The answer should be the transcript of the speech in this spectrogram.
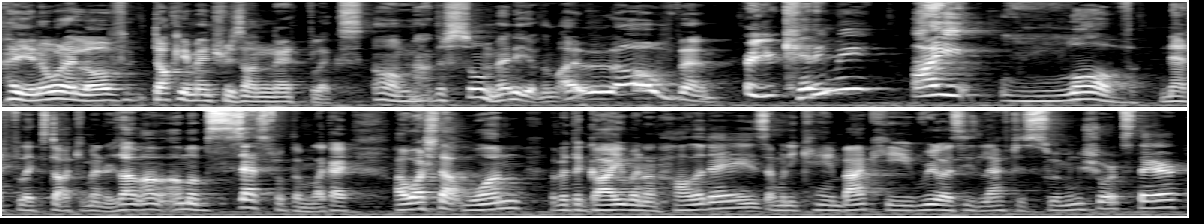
Hey, you know what I love? Documentaries on Netflix. Oh man, there's so many of them. I love them. Are you kidding me? I love Netflix documentaries. I'm, I'm, obsessed with them. Like I, I watched that one about the guy who went on holidays, and when he came back, he realized he's left his swimming shorts there.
